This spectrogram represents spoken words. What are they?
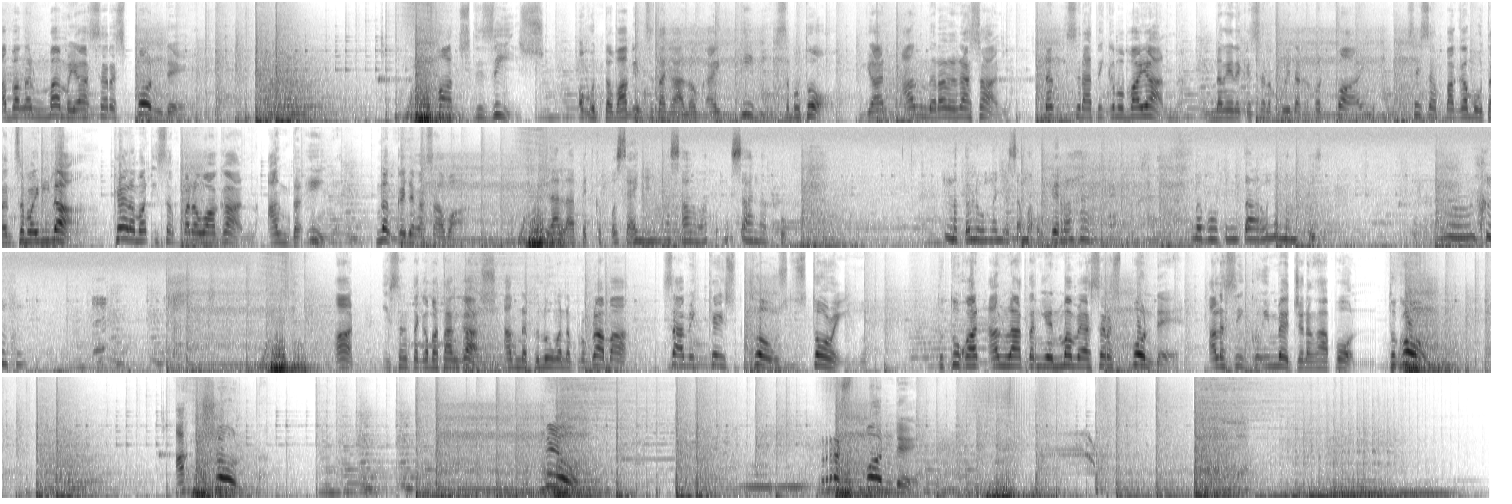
Abangan mamaya sa Responde. Potts disease o kung tawagin sa Tagalog ay TB sa buto. Yan ang nararanasan ng isa nating kababayan na ngayon ay kasalukuy nakakonfine sa isang pagamutan sa Maynila. Kaya naman isang panawagan ang daing ng kanyang asawa. Lalapit ko po sa inyo yung asawa ko na sana po matulungan niyo sa maoperahan. Mabuting tao naman po. At isang taga Batangas ang natulungan ng programa sa aming Case Closed Story. Tutukan ang lahat ng yan mamaya sa Responde, alas 5.30 ng hapon. Tugon! Aksyon! Ngayon! Responde!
